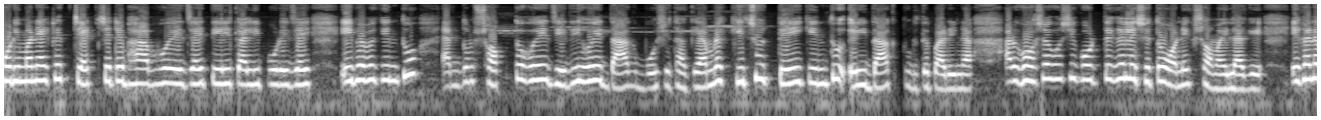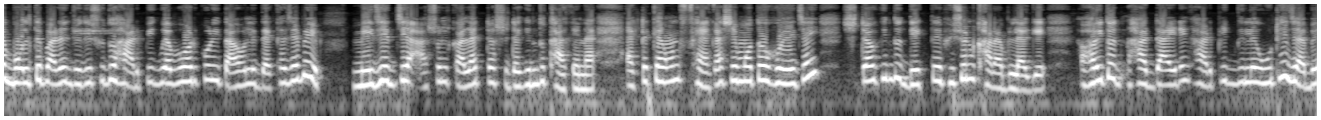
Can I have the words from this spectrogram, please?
পরিমাণে একটা চ্যাটচ্যাটে ভাব হয়ে যায়, তেল কালি পড়ে যায়। এইভাবে কিন্তু একদম শক্ত হয়ে, জেদি হয়ে দাগ বসে থাকে। আমরা কিছুতেই কিন্তু এই দাগ তুলতে পারি না। আর ঘষাঘষি করতে গেলে সে তো অনেক সময় লাগে। এখানে বলতে পারেন, যদি শুধু হারপিক ব্যবহার করি, তাহলে দেখা যাবে মেঝের যে আসল কালারটা সেটা কিন্তু থাকে না। একটা কেমন ফ্যাকাশে মতো হয়ে যায়, সেটাও কিন্তু দেখতে ভীষণ খারাপ লাগে। হয়তো ডাইরেক্ট হারপিক দিলে উঠে যাবে,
